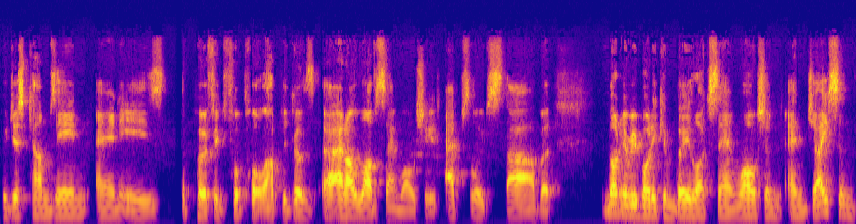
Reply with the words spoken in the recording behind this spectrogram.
who just comes in and is the perfect footballer because, and I love Sam Walsh, he's absolute star, but not everybody can be like Sam Walsh. And, and Jason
